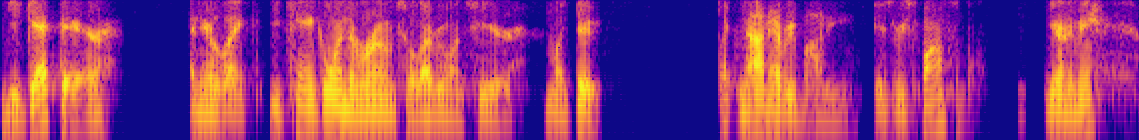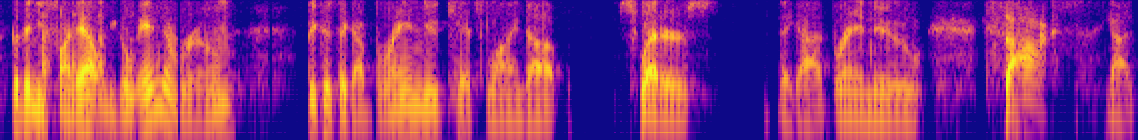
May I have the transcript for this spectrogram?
you get there, and you're like, you can't go in the room till everyone's here. I'm like, dude, like not everybody is responsible. You know what I mean? But then you find out when you go in the room because they got brand new kits lined up, sweaters, they got brand new socks, got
